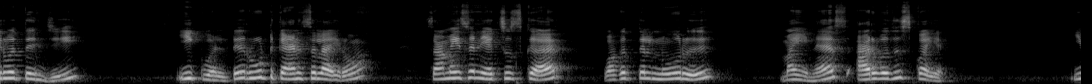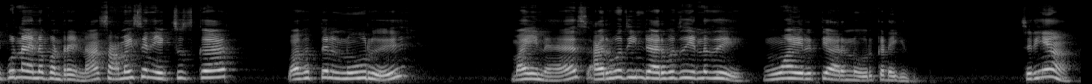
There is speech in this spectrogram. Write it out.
இருபத்தஞ்சி ஈக்குவல் டு ரூட் கேன்சல் ஆயிரும். சமேசன் எக்ஸ் ஸ்கொயர் வகுத்தல் நூறு மைனஸ் அறுபது ஸ்கொயர் இப்போ நான் என்ன பண்ணுறேன்னா சமேசன் எக்ஸ் ஸ்கொயர் வகுத்தல் நூறு மைனஸ் அறுபது இன்ட்டு அறுபது என்னது? மூவாயிரத்தி அறநூறு கிடைக்குது. சரியா?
